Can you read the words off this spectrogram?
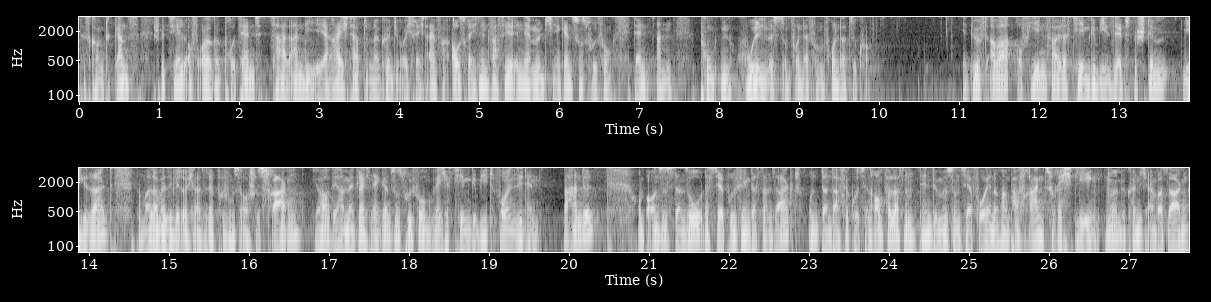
Das kommt ganz speziell auf eure Prozentzahl an, die ihr erreicht habt. Und dann könnt ihr euch recht einfach ausrechnen, was ihr in der mündlichen Ergänzungsprüfung denn an Punkten holen müsst, um von der 5 runterzukommen. Ihr dürft aber auf jeden Fall das Themengebiet selbst bestimmen. Wie gesagt, normalerweise wird euch also der Prüfungsausschuss fragen, ja, wir haben ja gleich eine Ergänzungsprüfung, welches Themengebiet wollen Sie denn behandeln. Und bei uns ist es dann so, dass der Prüfling das dann sagt und dann darf er kurz den Raum verlassen, denn wir müssen uns ja vorher noch mal ein paar Fragen zurechtlegen. Ne? Wir können nicht einfach sagen,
